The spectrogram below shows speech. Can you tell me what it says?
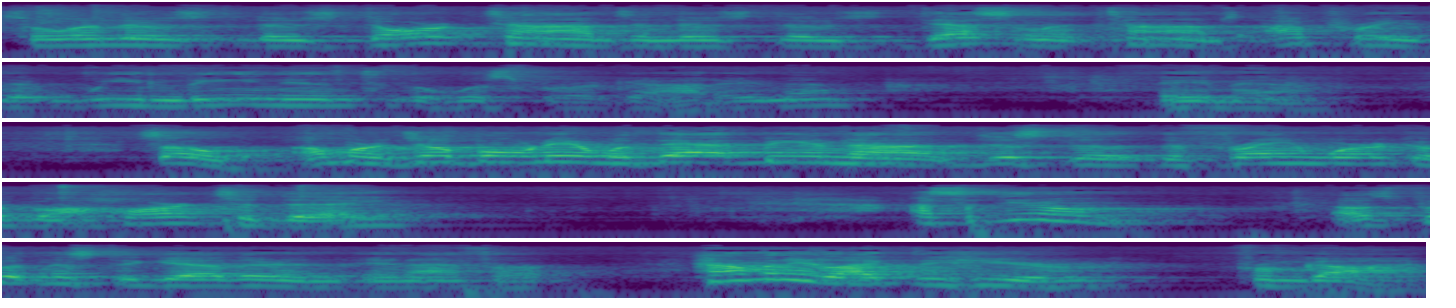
So in those, those dark times and those, those desolate times, I pray that we lean into the whisper of God. Amen? Amen. So I'm going to jump on in with that being uh, just the, the framework of my heart today. I said, you know, I was putting this together and, and I thought, how many like to hear from God?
